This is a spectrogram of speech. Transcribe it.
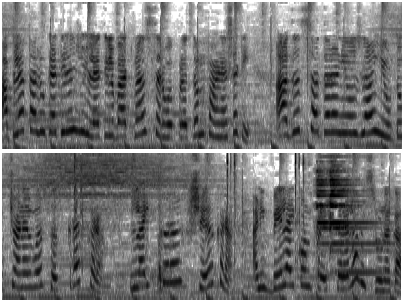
आपल्या तालुक्यातील जिल्ह्यातील बातम्या सर्वप्रथम पाहण्यासाठी आजच सातारा न्यूजला यूट्यूब चॅनलवर सबस्क्राईब करा लाईक करा शेअर करा आणि बेल आयकॉन प्रेस करायला विसरू नका.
